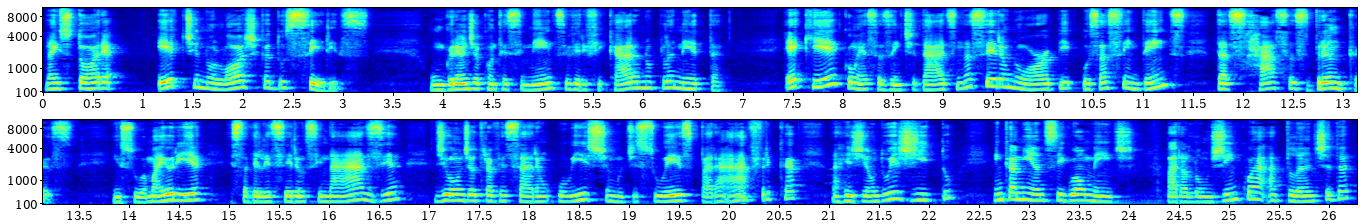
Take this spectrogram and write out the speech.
na história etnológica dos seres. Um grande acontecimento se verificara no planeta, é que, com essas entidades, nasceram no orbe os ascendentes das raças brancas. Em sua maioria, estabeleceram-se na Ásia, de onde atravessaram o istmo de Suez para a África, na região do Egito, encaminhando-se igualmente para a longínqua Atlântida,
